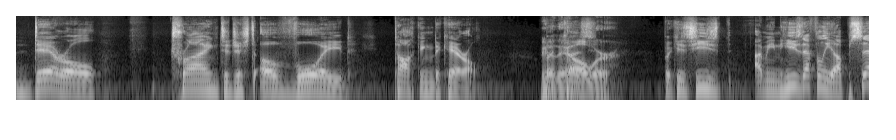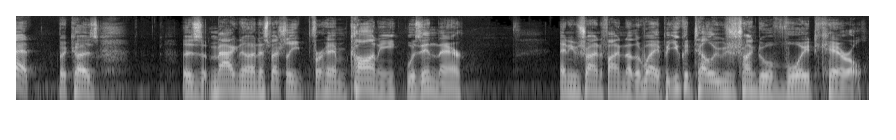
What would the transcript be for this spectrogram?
Daryl trying to just avoid talking to Carol yeah, they all were. because he's I mean he's definitely upset because as Magna and especially for him Connie was in there and he was trying to find another way but you could tell he was just trying to avoid Carol.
